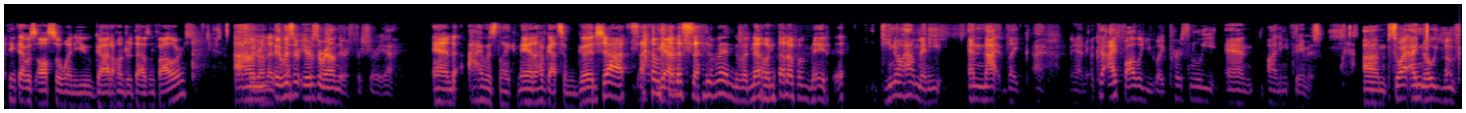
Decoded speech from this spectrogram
I think that was also when you got hundred thousand followers. um, that it was it was around there for sure. Yeah. And I was like, man, I've got some good shots. I'm Yeah. gonna send them in, but no, none of them made it. Do you know how many? And not like, uh, man, 'cause I follow you like personally and on Eat Famous. Um, so I, I know you've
